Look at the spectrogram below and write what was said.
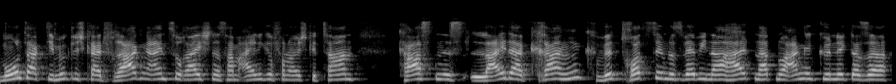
Montag die Möglichkeit, Fragen einzureichen. Das haben einige von euch getan. Carsten ist leider krank, wird trotzdem das Webinar halten, hat nur angekündigt, dass er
